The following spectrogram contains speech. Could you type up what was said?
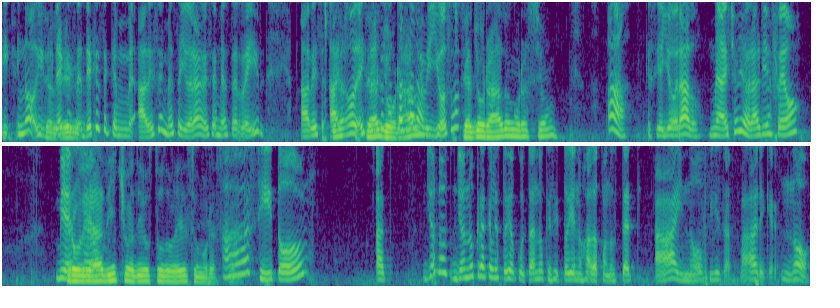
y, no, y déjese, que a veces me hace llorar, a veces me hace reír. A veces, ah, no, usted ha llorado, tan maravilloso. ¿Usted ha llorado en oración? Ah, que sí he llorado. Me ha hecho llorar bien feo. Bien Pero le ha dicho a Dios todo eso en oración. Ah, sí, todo. Ah, yo no, yo no creo que le estoy ocultando que si estoy enojada con usted. Ay, no, fíjese, padre, que no.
